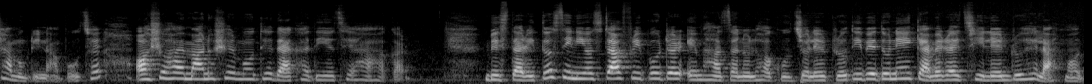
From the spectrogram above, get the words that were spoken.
সামগ্রী না পৌঁছায় অসহায় মানুষের মধ্যে দেখা দিয়েছে হাহাকার। বিস্তারিত senior staff reporter M Hasanul Haque উজ্জ্বলের প্রতিবেদনে ক্যামেরায় ছিলেন রুহেল আহমদ।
